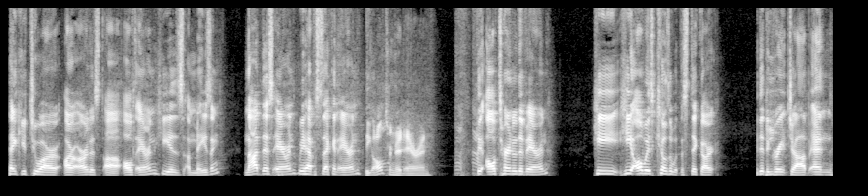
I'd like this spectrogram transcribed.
thank you to our, our artist, uh, Alt Aaron. He is amazing. Not this Aaron. We have a second Aaron, The alternate Aaron. The alternative Aaron. He he always kills it with the stick art. He did a great job. And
